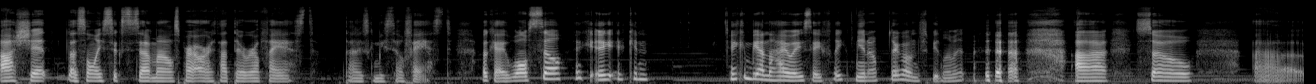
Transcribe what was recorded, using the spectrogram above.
ah, shit. That's only 67 miles per hour. I thought they were real fast. That was gonna be so fast. Okay, well, still, it, it, it can it can be on the highway safely. You know, they're going to speed limit. uh, so. Uh,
